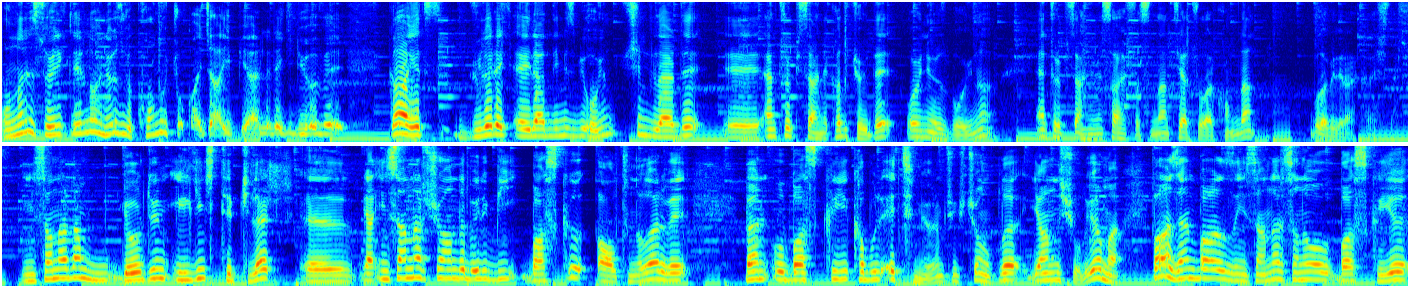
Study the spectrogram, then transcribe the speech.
onların söylediklerini oynuyoruz ve konu çok acayip yerlere gidiyor ve gayet gülerek eğlendiğimiz bir oyun. Şimdilerde e, Entropi Sahne Kadıköy'de oynuyoruz bu oyunu. Entropi Sahne'nin sayfasından, tiyatrolar.com'dan bulabilir arkadaşlar. İnsanlardan gördüğüm ilginç tepkiler, e, ya insanlar şu anda böyle bir baskı altındalar ve ben o baskıyı kabul etmiyorum çünkü çoğunlukla yanlış oluyor ama bazen bazı insanlar sana o baskıyı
